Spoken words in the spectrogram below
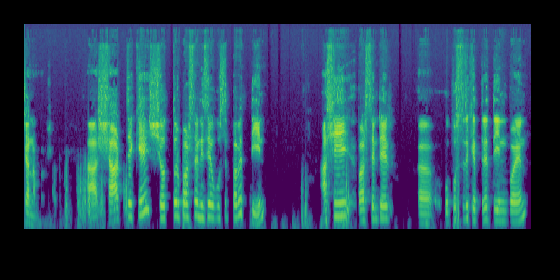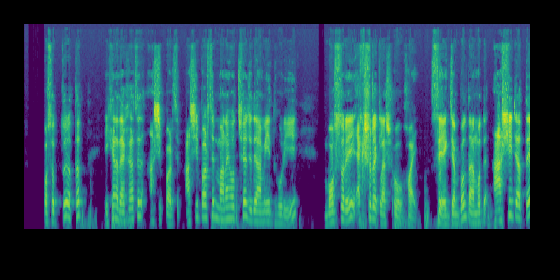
৪ নাম্বার। আর ৬০ থেকে ৭০% নিচে উপস্থিত পাবে ৩ ৮০% এর ক্ষেত্রে তিন পয়েন্ট ৩.৭৫ অর্থাৎ এখানে দেখা যাচ্ছে ৮০%। ৮০% মানে হচ্ছে যদি আমি ধরি বছরে একশোটা ক্লাস হয়। সে এক্সাম্পল তার মধ্যে আশিটাতে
